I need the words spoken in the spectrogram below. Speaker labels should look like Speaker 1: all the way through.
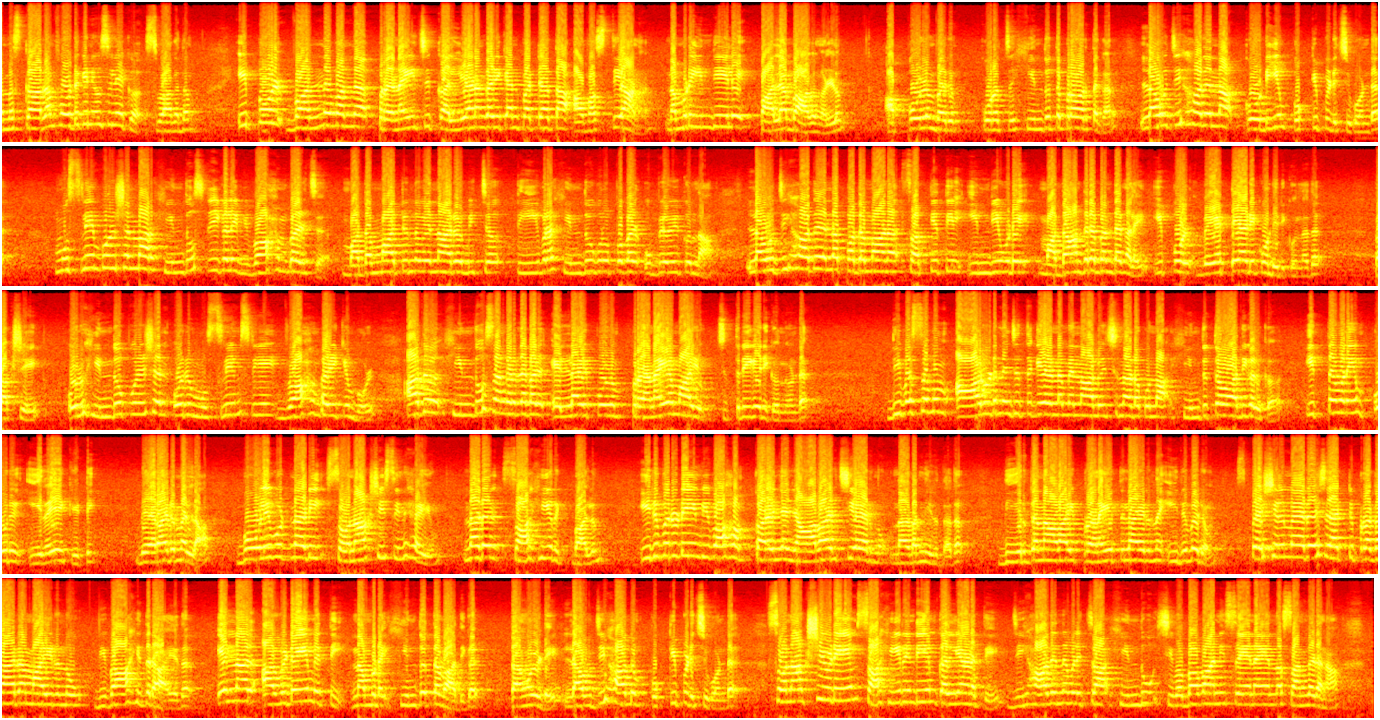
Speaker 1: നമസ്കാരം ഫോട്ടോ ന്യൂസിലേക്ക് സ്വാഗതം. ഇപ്പോൾ വന്ന് വന്ന് പ്രണയിച്ച് കല്യാണം കഴിക്കാൻ പറ്റാത്ത അവസ്ഥയാണ് നമ്മുടെ ഇന്ത്യയിലെ പല ഭാഗങ്ങളിലും. അപ്പോഴും വരും കുറച്ച് ഹിന്ദുത്വ പ്രവർത്തകർ ലവ് ജിഹാദ് എന്ന കൊടിയും പൊക്കിപ്പിടിച്ചുകൊണ്ട് മുസ്ലിം പുരുഷന്മാർ ഹിന്ദു സ്ത്രീകളെ വിവാഹം കഴിച്ച് മതം മാറ്റുന്നുവെന്നാരോപിച്ച് തീവ്ര ഹിന്ദു ഗ്രൂപ്പുകൾ ഉപയോഗിക്കുന്ന ലവ് ജിഹാദ് എന്ന പദമാണ് സത്യത്തിൽ ഇന്ത്യയുടെ മതാന്തര ബന്ധങ്ങളെ ഇപ്പോൾ വേട്ടയാടിക്കൊണ്ടിരിക്കുന്നത്. പക്ഷേ ഒരു ഹിന്ദു പുരുഷൻ ഒരു മുസ്ലിം സ്ത്രീയെ വിവാഹം കഴിക്കുമ്പോൾ അത് ഹിന്ദു സംഘടനകൾ എല്ലായ്പ്പോഴും പ്രണയമായും ചിത്രീകരിക്കുന്നുണ്ട്. ദിവസവും ആരുടെ നെഞ്ചത്ത് കയറണമെന്ന് ആലോചിച്ച് നടക്കുന്ന ഹിന്ദുത്വവാദികൾക്ക് ഇത്തവണയും ഒരു ഇരയെ കിട്ടി. വേറാരുമല്ല ബോളിവുഡ് നടി സോനാക്ഷി സിൻഹയും നടൻ സാഹിർ ഇക്ബാലും ഇരുവരുടെയും വിവാഹം കഴിഞ്ഞ ഞായറാഴ്ചയായിരുന്നു നടന്നിരുന്നത്. ദീർഘനാളായി പ്രണയത്തിലായിരുന്ന ഇരുവരും സ്പെഷ്യൽ മാരേജ് ആക്ട് പ്രകാരമായിരുന്നു വിവാഹിതരായത്. എന്നാൽ അവിടെയും എത്തി നമ്മുടെ ഹിന്ദുത്വവാദികൾ. തങ്ങളുടെ ലവ് ജിഹാദും പൊക്കിപ്പിടിച്ചുകൊണ്ട് സൊനാക്ഷിയുടെയും സഹീറിന്റെയും കല്യാണത്തെ ജിഹാദ് എന്ന് വിളിച്ച ഹിന്ദു ശിവഭവാനി സേന എന്ന സംഘടന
